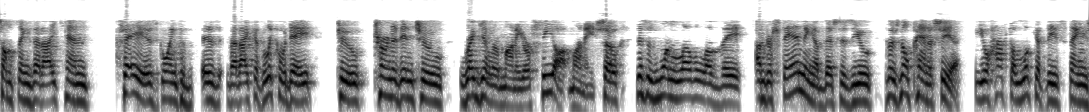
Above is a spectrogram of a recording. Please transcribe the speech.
something that I can say is going to, is that I could liquidate to turn it into regular money or fiat money. So this is one level of the understanding of this is you, there's no panacea. You have to look at these things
